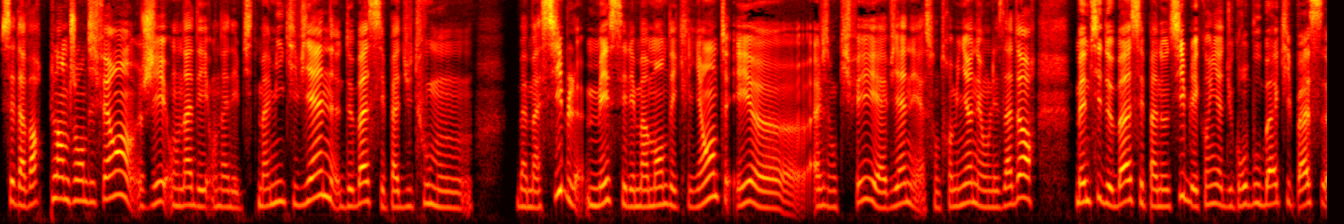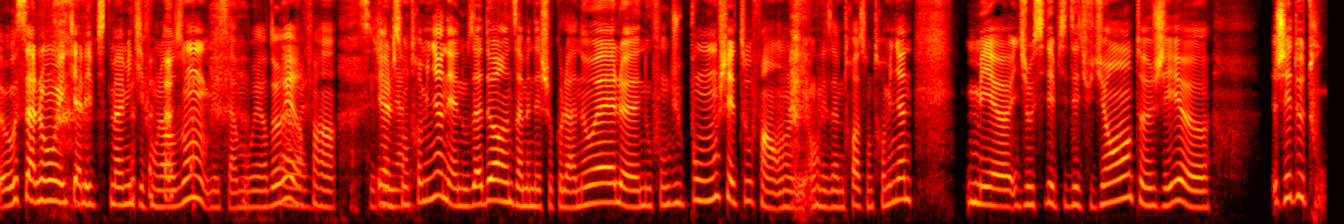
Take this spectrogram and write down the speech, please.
c'est d'avoir plein de gens différents. J'ai, on a des, on a des petites mamies qui viennent. De base, c'est pas du tout mon, bah, ma cible, mais c'est les mamans des clientes et euh, elles ont kiffé et elles viennent et elles sont trop mignonnes et on les adore. Même si de base c'est pas notre cible et quand il y a du gros booba qui passe au salon et qu'il y a les petites mamies qui font leurs ongles, mais c'est à mourir de rire. Enfin, ah, et elles sont trop mignonnes et elles nous adorent, elles nous amènent des chocolats à Noël, elles nous font du punch et tout. Enfin, on les, on les aime trop, elles sont trop mignonnes. Mais euh, j'ai aussi des petites étudiantes, j'ai euh, j'ai de tout.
